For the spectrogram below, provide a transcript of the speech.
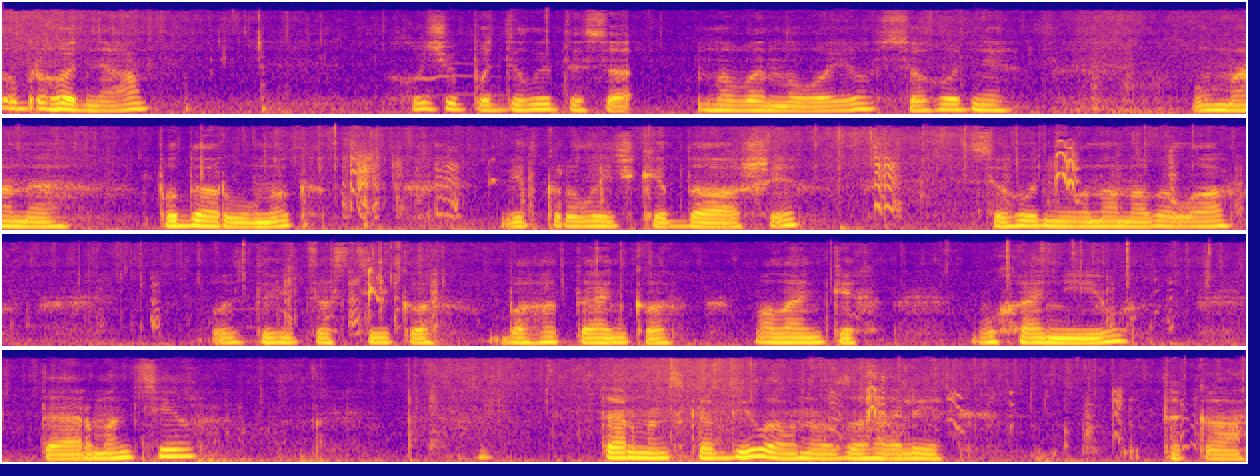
Доброго дня. Хочу поділитися новиною. Сьогодні у мене подарунок від кролички Даші. Сьогодні вона навела, ось дивіться, стільки багатенько маленьких вуханів, терманців. Терманська біла, вона взагалі така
